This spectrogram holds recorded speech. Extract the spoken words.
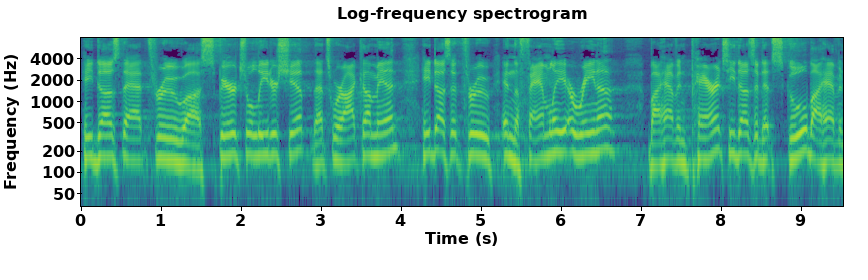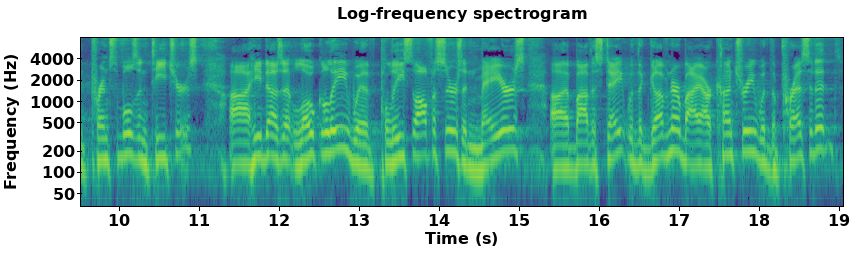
He does that through uh, spiritual leadership. That's where I come in. He does it through in the family arena by having parents. He does it at school by having principals and teachers. Uh, he does it locally with police officers and mayors, uh, by the state with the governor, by our country with the president.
